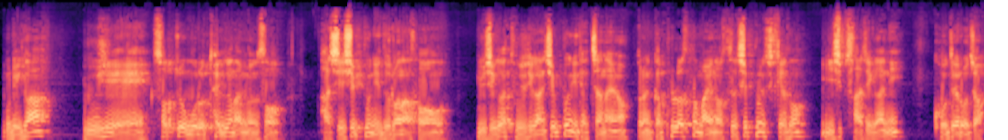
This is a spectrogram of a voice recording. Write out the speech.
우리가 유시에 서쪽으로 퇴근하면서 다시 10분이 늘어나서 유시가 2시간 10분이 됐잖아요. 그러니까 플러스 마이너스 10분씩 해서 24시간이 그대로죠.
